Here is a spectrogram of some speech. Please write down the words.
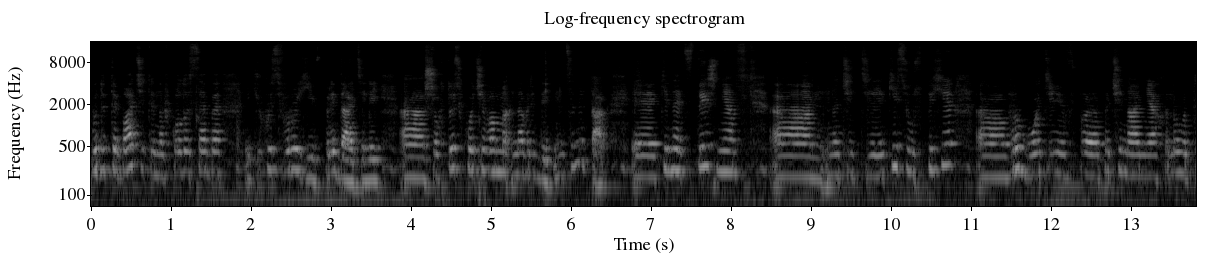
будете бачити навколо себе якихось ворогів, предателів, е, що хтось хоче вам навредити. Ну це не так. Е, Кінець тижня, значить, якісь успіхи в роботі, в починаннях. Ну от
